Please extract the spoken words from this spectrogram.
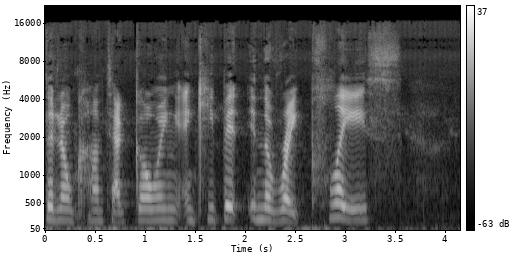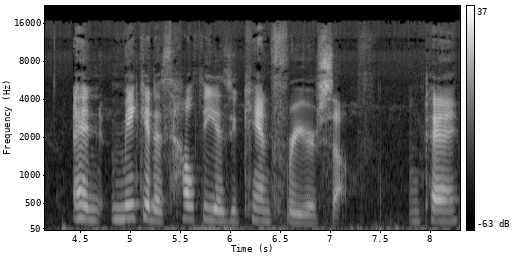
the no contact going and keep it in the right place and make it as healthy as you can for yourself. Okay?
